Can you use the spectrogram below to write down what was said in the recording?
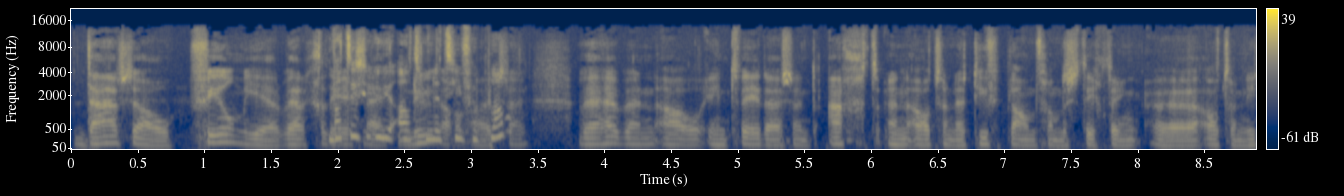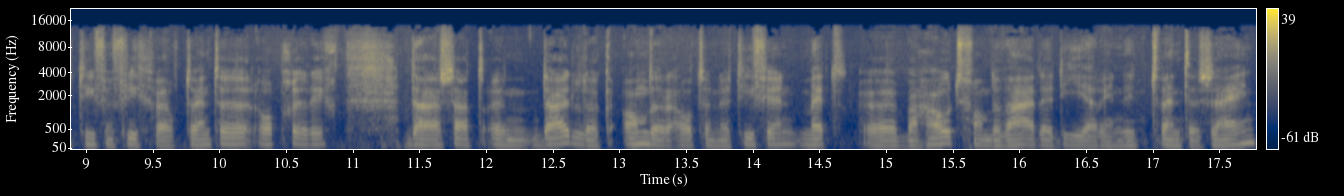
Daar zou veel meer werkgelegenheid Wat is uw alternatieve al plan? We hebben al in 2008 een alternatief plan van de stichting eh, Alternatief in Vliegveld Twente opgericht. Daar zat een duidelijk ander alternatief in met eh, behoud van de waarden die er in Twente zijn.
